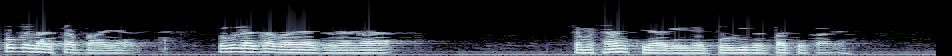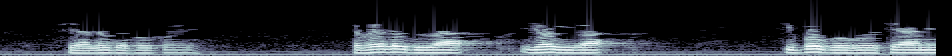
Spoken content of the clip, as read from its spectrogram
ပုဂ္ဂလသဗ္ဗာယပုဂ္ဂလသဗ္ဗာယဆိုတာကသမထဆရာတွေနဲ့ပို့ပြီးတော့ပတ်သက်ပါတယ်ဆရာလုပ်တဲ့ပုဂ္ဂိုလ်တွေ တပည့်လို့သူကယောဂီကဒီပုဂ္ဂိုလ်ကိုဆရာအနေ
